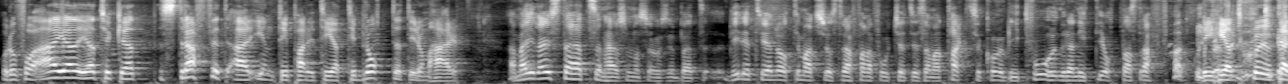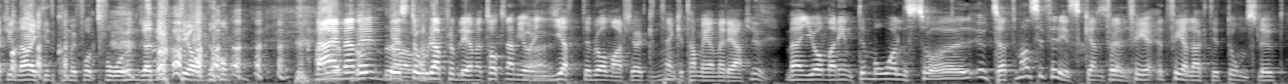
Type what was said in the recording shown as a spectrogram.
Och då får, nej, jag, jag tycker att straffet är inte i paritet till brottet i de här. Ja, man gillar ju statsen här som man såg att blir det 380 matcher och straffarna fortsätter i samma takt så kommer det bli 298 straffar. Och det är helt sjukt att United kommer få 290 av dem. Nej, men det, det stora problemet, Tottenham gör en jättebra match, jag tänker ta med mig det. Kul. Men gör man inte mål så utsätter man sig för risken för fe, ett felaktigt domslut,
